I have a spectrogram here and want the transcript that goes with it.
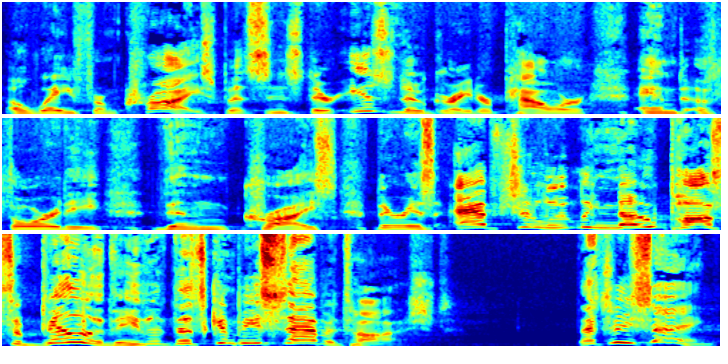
away from Christ. But since there is no greater power and authority than Christ, there is absolutely no possibility that this can be sabotaged. That's what he's saying.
